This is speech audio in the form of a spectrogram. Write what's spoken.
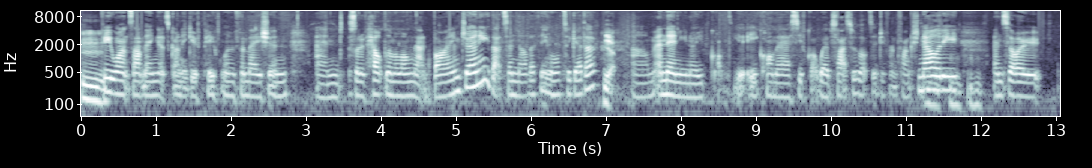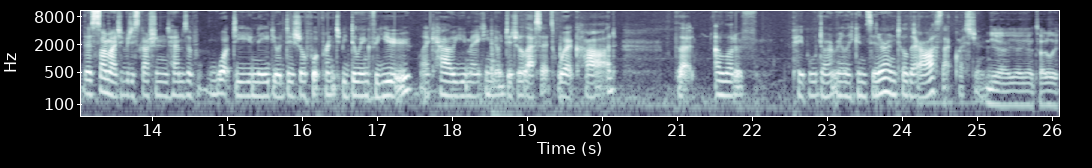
If you want something that's going to give people information and sort of help them along that buying journey, that's another thing altogether. Yeah. Um, and then, you know, you've got your e-commerce, you've got websites with lots of different functionality. Mm-hmm, And so there's so much of a discussion in terms of what do you need your digital footprint to be doing for you? Like how are you making your digital assets work hard that a lot of people don't really consider until they're asked that question. Yeah, yeah, yeah, totally.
